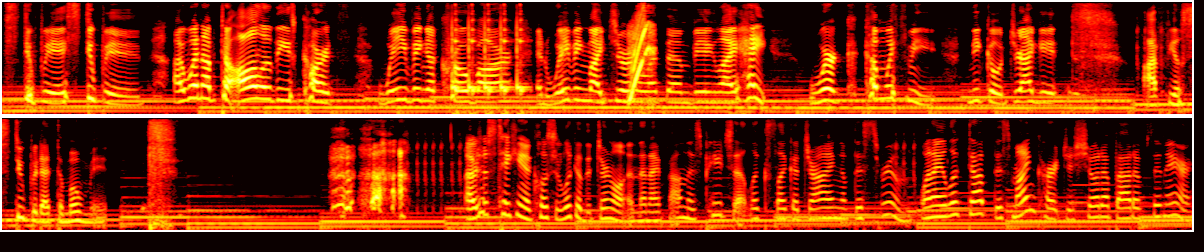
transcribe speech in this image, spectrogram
Stupid, stupid. I went up to all of these carts, waving a crowbar and waving my journal at them, being like, hey, work, come with me. Niko, drag it. I feel stupid at the moment. I was just taking a closer look at the journal and then I found this page that looks like a drawing of this room. When I looked up, this minecart just showed up out of thin air.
